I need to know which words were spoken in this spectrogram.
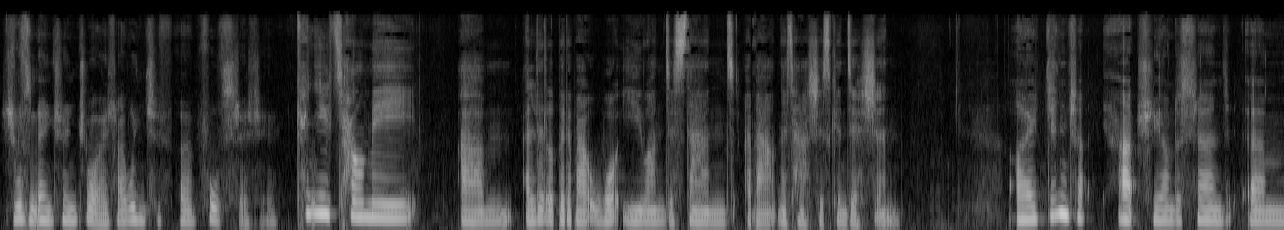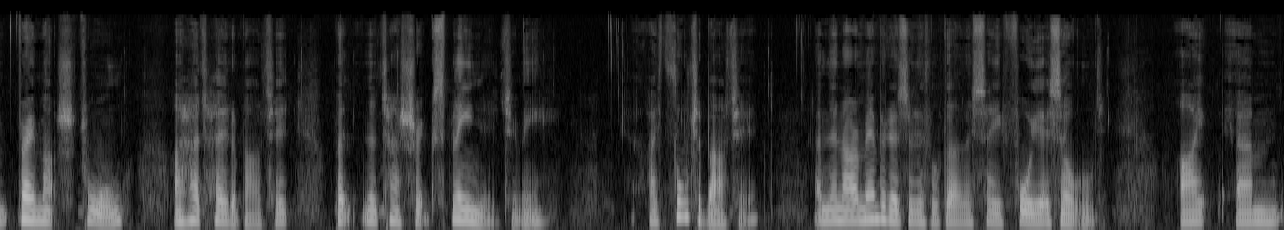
She wasn't going to enjoy it. I wouldn't have uh, forced her to. Can you tell me um, a little bit about what you understand about Natasha's condition? I didn't actually understand um, very much at all. I had heard about it, but Natasha explained it to me. I thought about it, and then I remembered as a little girl, I say four years old, I um,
